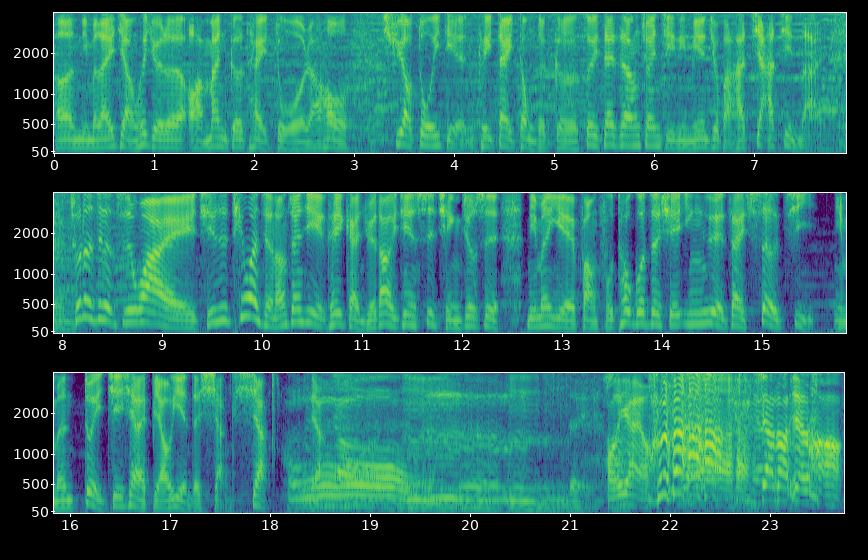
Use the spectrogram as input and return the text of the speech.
呃你们来讲会觉得哇慢歌太多，然后需要多一点可以带动的歌，所以在这张专辑里面就把它加进来。除了这个之外，其实听完整张专辑也可以感觉到一件事情，就是你们也仿佛透过这些音乐在设计你们对接下来表演的想象。这样，好厉害哦！吓到吓到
